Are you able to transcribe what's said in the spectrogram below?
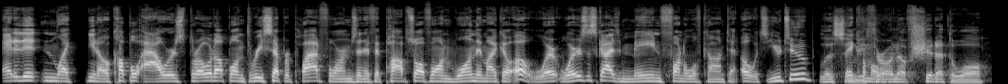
edit it in like, you know, a couple hours, throw it up on three separate platforms. And if it pops off on one, they might go, oh, where, where's this guy's main funnel of content? Oh, it's YouTube? listen, They you throw over. enough shit at the wall,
